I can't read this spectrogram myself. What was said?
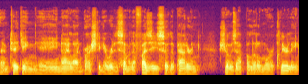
I'm taking a nylon brush to get rid of some of the fuzzies so the pattern shows up a little more clearly.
